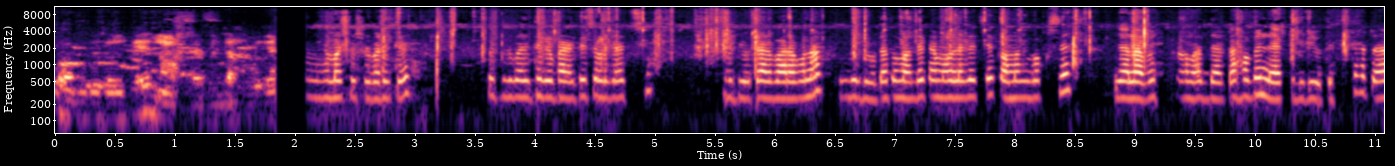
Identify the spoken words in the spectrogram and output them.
গুরুজনকে নমস্কার। করে আমি আমার শ্বশুর বাড়িতে শ্বশুর বাড়ি থেকে বাড়িতে চলে যাচ্ছি। ভিডিওটা আর বাড়াবো না। ভিডিওটা তোমাদের কেমন লেগেছে কমেন্ট বক্সে জানাবে। আবার দেখা হবে নেক্সট ভিডিওতে। টাটা।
